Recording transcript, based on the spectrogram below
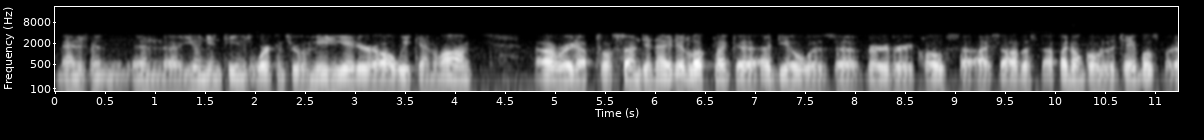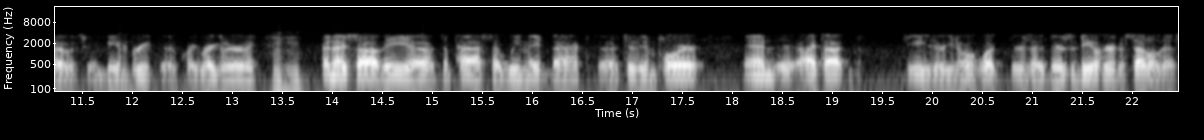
management and, and uh, union teams, working through a mediator all weekend long, uh, right up till Sunday night. It looked like a, a deal was uh, very very close. Uh, I saw the stuff. I don't go to the tables, but I was being briefed uh, quite regularly, mm-hmm. and I saw the uh, the pass that we made back uh, to the employer, and uh, I thought gee, there, you know what? There's a there's a deal here to settle this.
